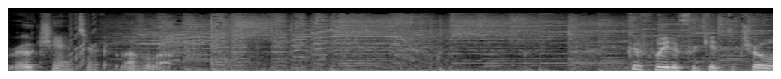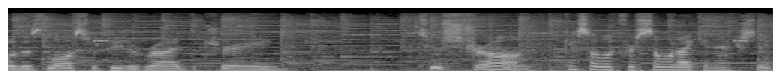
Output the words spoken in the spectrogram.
Rochanter, level up. Good way to forget the trouble of this loss would be to ride the train. Too strong. Guess I'll look for someone I can actually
